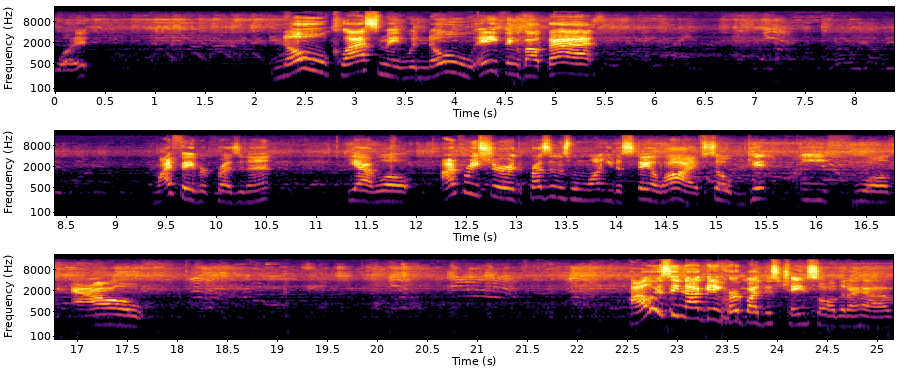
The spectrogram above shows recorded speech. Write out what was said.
What? No classmate would know anything about that. My favorite president. Yeah, well, I'm pretty sure the presidents will want you to stay alive, so get the fuck out. How is he not getting hurt by this chainsaw that I have?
